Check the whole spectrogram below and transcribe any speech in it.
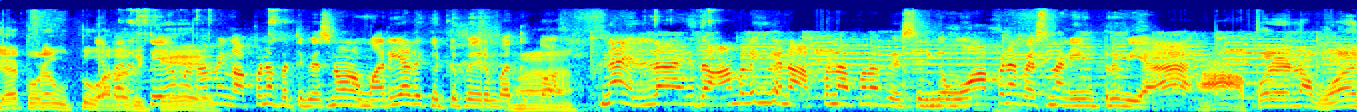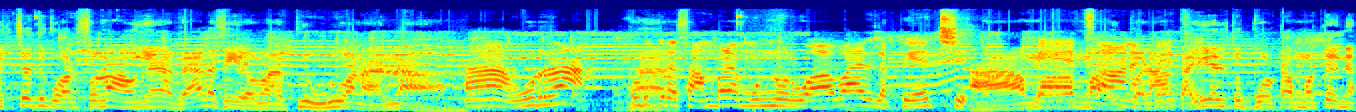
கேட்டோடனே விட்டு வர்றதுக்கு. எங்க அப்பனை பத்தி பேசினா உனக்கு மரியாதை கெட்டு போயிரும் பாத்துக்கோ. என்ன எல்லா இது ஆம்பளைங்க என்ன அப்பன அப்பனா பேசுறீங்க? உன் அப்பனா பேசினா நீ விட்டுருவியா? அப்புறம் என்ன உன் இஷ்டத்துக்கு வர சொன்னா அவங்க வேலை செய்யறவன் எப்படி விடுவானா என்ன? ஆ விடுறான் குடுக்குற சம்பளம் முந்நூறு ரூபாவா இதுல பேச்சு. ஆமா. ஆமா இப்ப நான். கையெழுத்து போட்டா மட்டும் என்ன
